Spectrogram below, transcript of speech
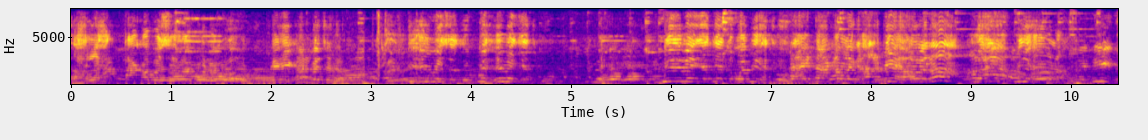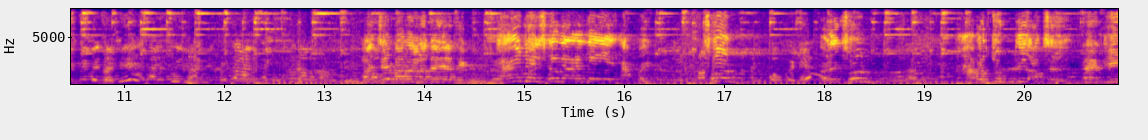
তাহলে হাত টাকা পয়সা লাগবে না গো। এই খান বেঁচে দাও বিয়ে বেঁচে দেবো বিয়ে বেঁচে দেবো। বিয়ে বেঁচে দিয়ে তোকে বিয়ে দেবো। তাই টাকা লাগে আর বিয়ে হবে না? না বিয়ে হবে না। মানুষের বারান্দাতে যা থেকে আমি পয়সা দাঁড়িয়ে দাঁড়িয়ে থাকবে। শোন আরে আমার চুক্তি আছে। হ্যাঁ কি?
